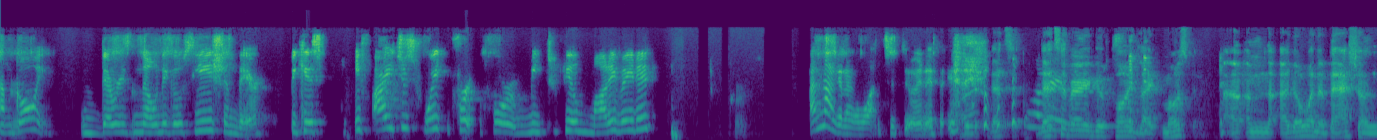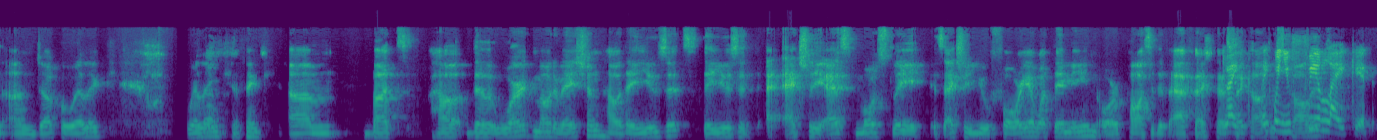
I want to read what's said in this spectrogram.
I'm going there is no negotiation there because if i just wait for for me to feel motivated i'm not gonna want to do anything that's that's a very good point. Like most, I- I'm not, I don't want to bash on on Jocko Willink, Willink, I think. Um, but how the word motivation, how they use it, they use it actually as mostly it's actually euphoria, what they mean, or positive affect. Like, like when you feel it. like it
